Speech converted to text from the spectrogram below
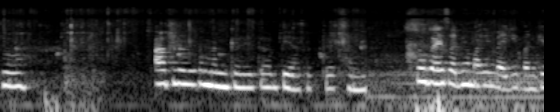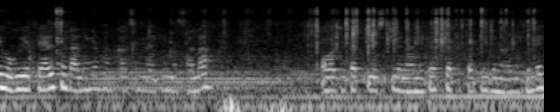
सो आप लोगों का मन करे तो आप भी आ सकते हैं खाने। तो गैस अभी हमारी मैगी बन के हो गई है तैयार। इसमें डालेंगे हल्का सा मैगी मसाला और ज़्यादा टेस्टी बनाने के लिए चटपटी बनाने के लिए।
